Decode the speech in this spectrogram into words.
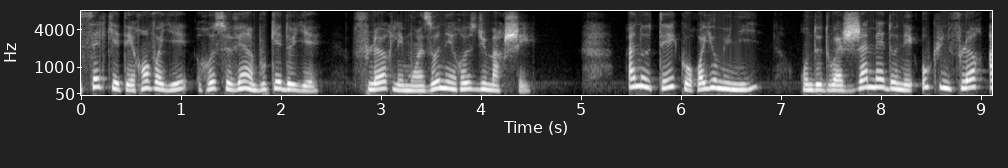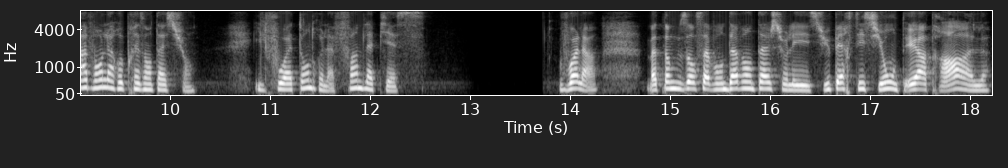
celles qui étaient renvoyées recevaient un bouquet d'œillets, fleurs les moins onéreuses du marché. À noter qu'au Royaume-Uni, on ne doit jamais donner aucune fleur avant la représentation. Il faut attendre la fin de la pièce. Voilà, maintenant que nous en savons davantage sur les superstitions théâtrales,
